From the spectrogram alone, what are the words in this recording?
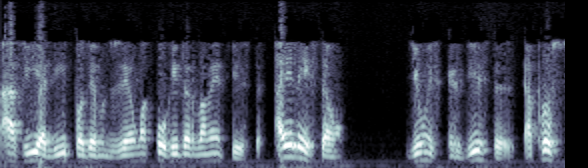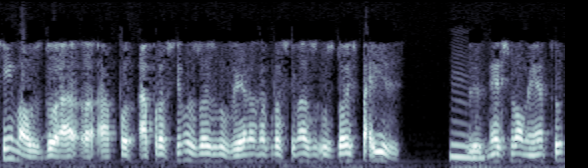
havia ali, podemos dizer, uma corrida armamentista. A eleição de um esquerdista aproxima os, do, a, a, aproxima os dois governos, aproxima os dois países. Hum. Nesse momento,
